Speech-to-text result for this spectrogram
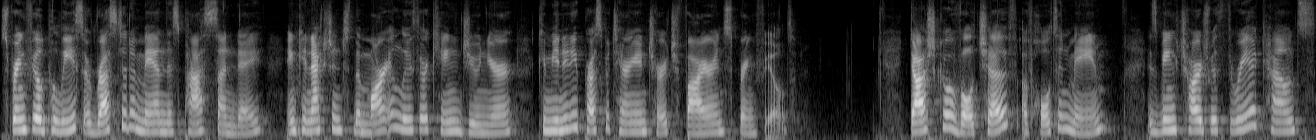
Springfield police arrested a man this past Sunday in connection to the Martin Luther King Jr. Community Presbyterian Church fire in Springfield. Dushko Vulchev of Houlton, Maine, is being charged with three accounts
